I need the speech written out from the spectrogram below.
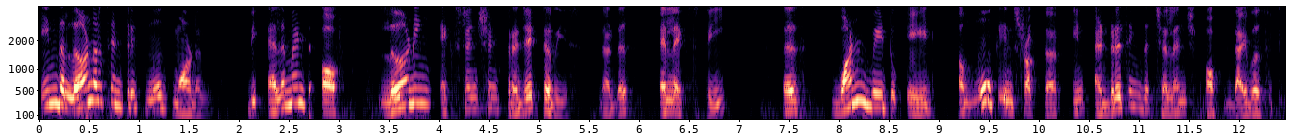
In the learner centric MOOC model, the element of learning extension trajectories that is LXT is one way to aid a MOOC instructor in addressing the challenge of diversity.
